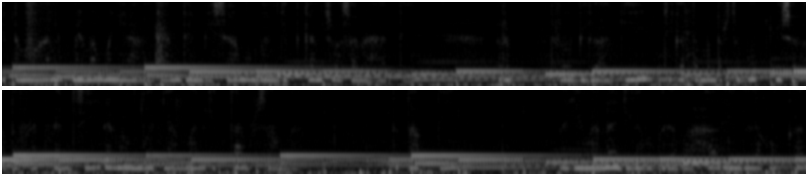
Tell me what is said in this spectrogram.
memiliki teman memang menyenangkan dan bisa membangkitkan suasana hati. Ter terlebih lagi jika teman tersebut bisa satu frekuensi dan membuat nyaman kita bersama. Tetapi, bagaimana jika beberapa hal yang dilakukan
